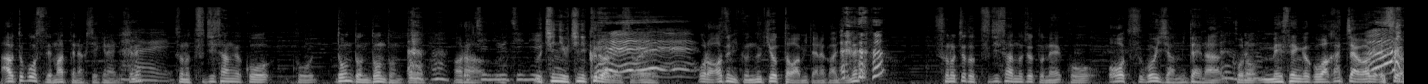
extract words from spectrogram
アウトコースで待ってなくちゃいけないんですよね、はい。その辻さんがこうこうどんどんどんどんと、あらうちにうちにうちにうちに来るわけですよ、ええええ。ほら安住君抜き寄ったわみたいな感じでね。そのちょっと辻さんのちょっとねこうおすごいじゃんみたいなこの目線がこう分かっちゃうわけですよ。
